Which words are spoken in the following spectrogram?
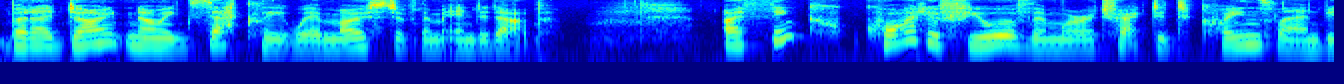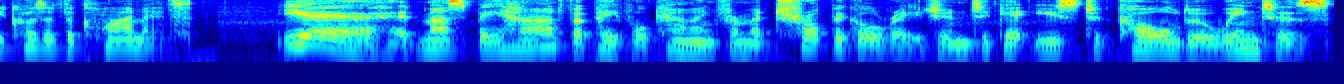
but I don't know exactly where most of them ended up. I think quite a few of them were attracted to Queensland because of the climate. Yeah, it must be hard for people coming from a tropical region to get used to colder winters.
